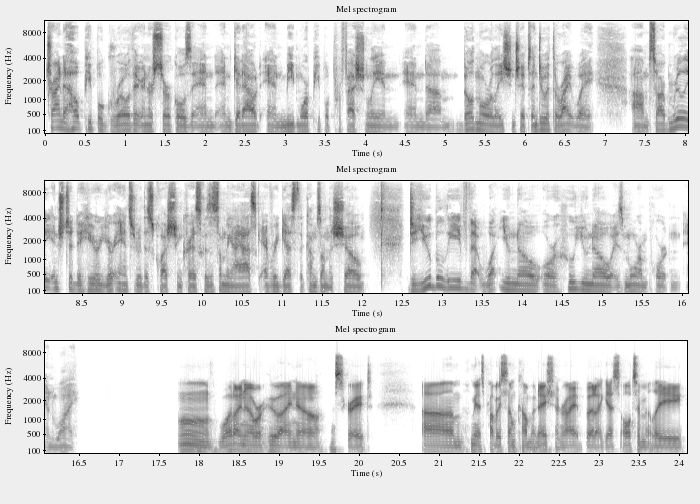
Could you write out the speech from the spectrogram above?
trying to help people grow their inner circles and and get out and meet more people professionally and and um, build more relationships and do it the right way. Um, so I'm really interested to hear your answer to this question, Chris, because it's something I ask every guest that comes on the show. Do you believe that what you know or who you know is more important, and why? Mm, what I know or who I know. That's great. Um, I mean, it's probably some combination, right? But I guess ultimately,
